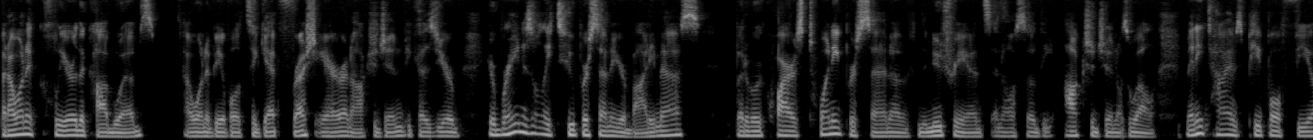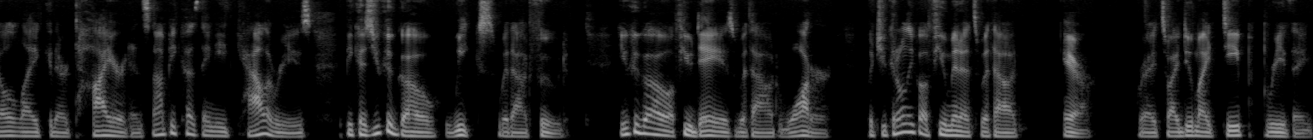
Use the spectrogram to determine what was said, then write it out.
But I want to clear the cobwebs. I want to be able to get fresh air and oxygen because your your brain is only 2% of your body mass, but it requires 20% of the nutrients and also the oxygen as well. Many times people feel like they're tired and it's not because they need calories because you could go weeks without food. You could go a few days without water, but you can only go a few minutes without air right? So I do my deep breathing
